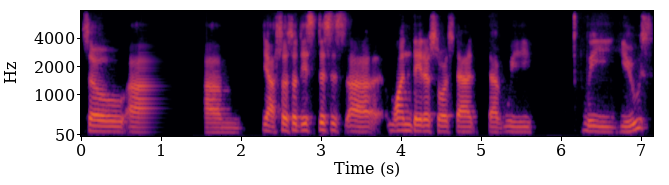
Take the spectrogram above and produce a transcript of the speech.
So uh, um, yeah, so so this this is uh, one data source that that we we use,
